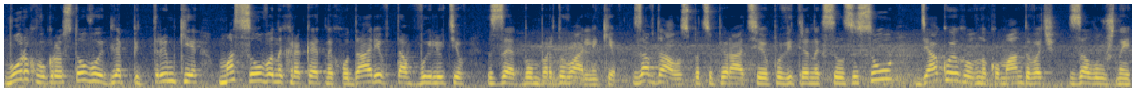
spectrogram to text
ворог використовує для підтримки масованих ракетних ударів та вильотів зет-бомбардувальників. Завдало спецоперацію повітряних сил ЗСУ. Дякує головнокомандувач Залужний.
